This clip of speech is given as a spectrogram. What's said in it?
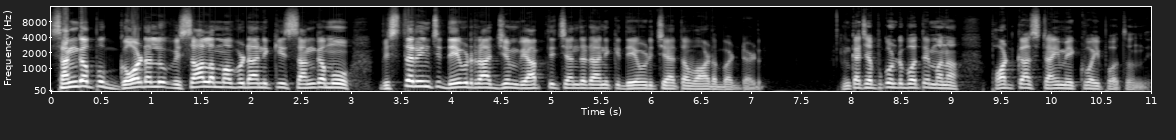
సంఘపు గోడలు విశాలమవ్వడానికి సంఘము విస్తరించి దేవుడి రాజ్యం వ్యాప్తి చెందడానికి దేవుడి చేత వాడబడ్డాడు. ఇంకా చెప్పుకుంటూ పోతే మన పాడ్కాస్ట్ టైం ఎక్కువైపోతుంది.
